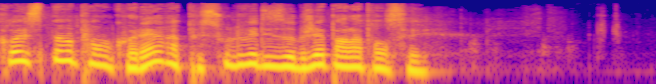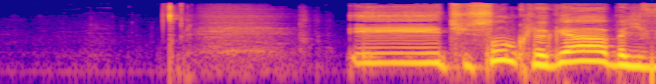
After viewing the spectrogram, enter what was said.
quand elle se met un peu en colère, elle peut soulever des objets par la pensée. Et tu sens que le gars, bah, il,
